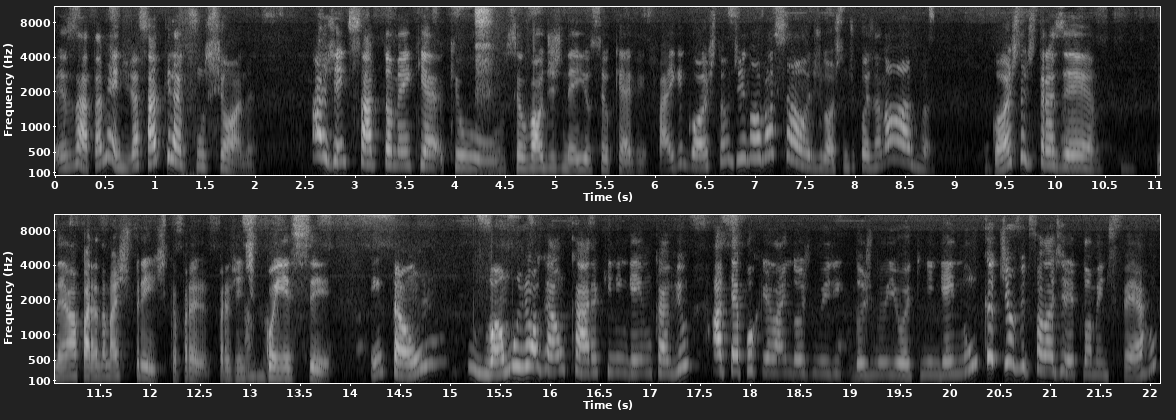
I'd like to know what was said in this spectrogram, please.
Exatamente, já sabe que Lego funciona. A gente sabe também que, que o seu Walt Disney e o seu Kevin Feige gostam de inovação, eles gostam de coisa nova. Gosta de trazer né, uma parada mais fresca para a gente uhum. conhecer. Então, vamos jogar um cara que ninguém nunca viu, até porque lá em 2000, 2008 ninguém nunca tinha ouvido falar direito do Homem de Ferro.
